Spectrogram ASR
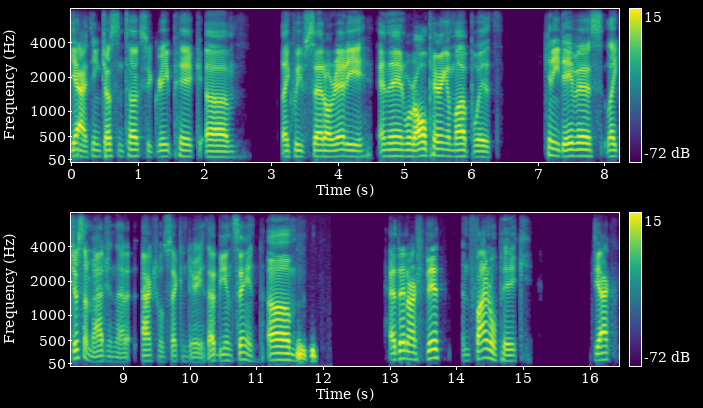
yeah, I think Justin Tuck's a great pick. Um, like we've said already, and then we're all pairing him up with Kenny Davis. Like, just imagine that actual secondary. That'd be insane. Um, and then our fifth and final pick, Jack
